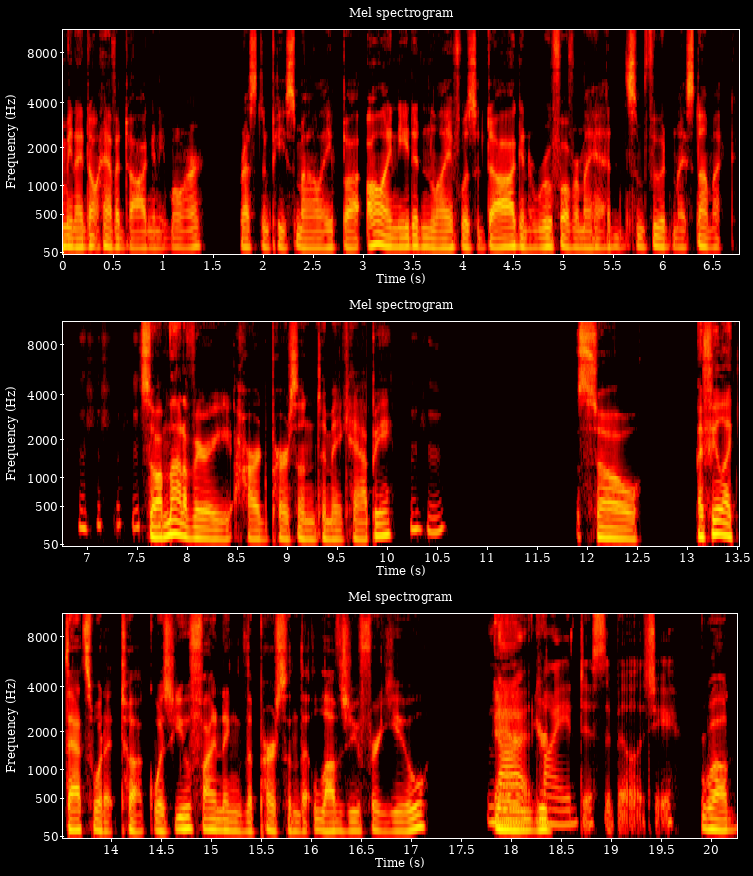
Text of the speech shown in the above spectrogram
mean I don't have a dog anymore Rest in peace, Molly. But all I needed in life was a dog and a roof over my head and some food in my stomach. so I'm not a very hard person to make happy. Mm hmm So I feel like that's what it took was you finding the person that loves you for you. Not my disability. Well,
